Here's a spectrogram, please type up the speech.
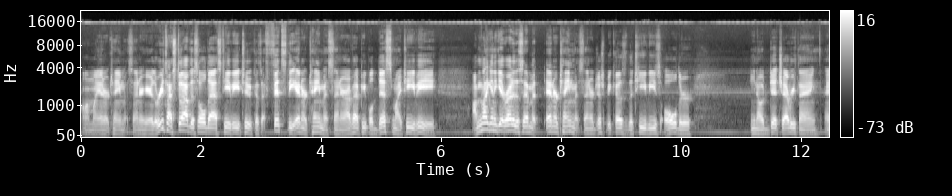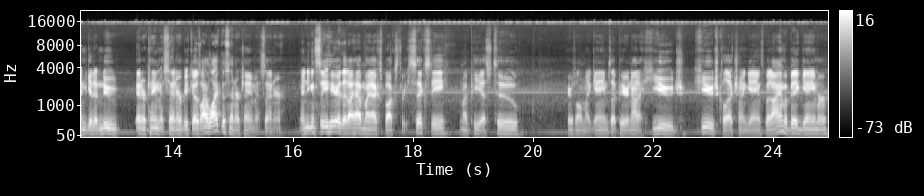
on my entertainment center here. The reason I still have this old ass TV too, because it fits the entertainment center. I've had people diss my TV. I'm not going to get rid of this entertainment center just because the TV's older. You know, ditch everything and get a new entertainment center because I like this entertainment center. And you can see here that I have my Xbox 360, my PS2, Here's all my games up here. Not a huge, huge collection of games, but I am a big gamer.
